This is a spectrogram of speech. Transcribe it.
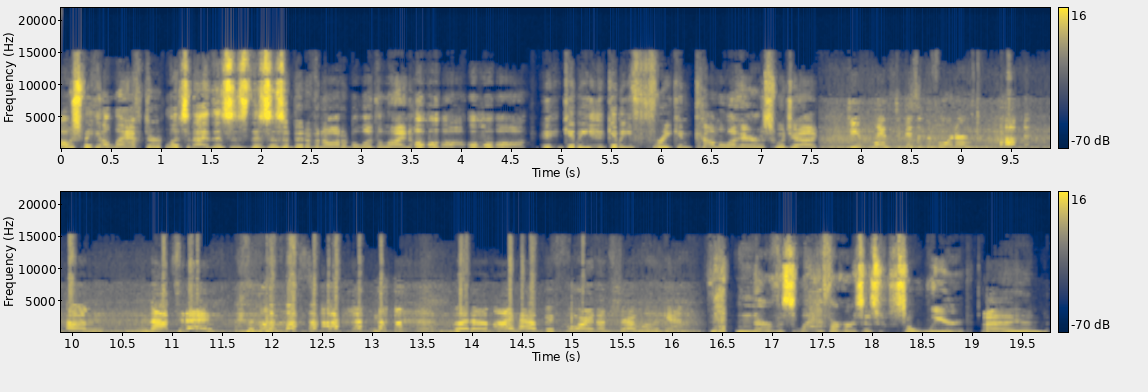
Oh, speaking of laughter, listen, I, this is this is a bit of an audible at the line. Omaha, Omaha, Eh, give me give me freaking Kamala Harris, would you? Do you have plans to visit the border? Uh, um, not today. but um, I have before, and I'm sure I will again. That nervous laugh of hers is so weird. I,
